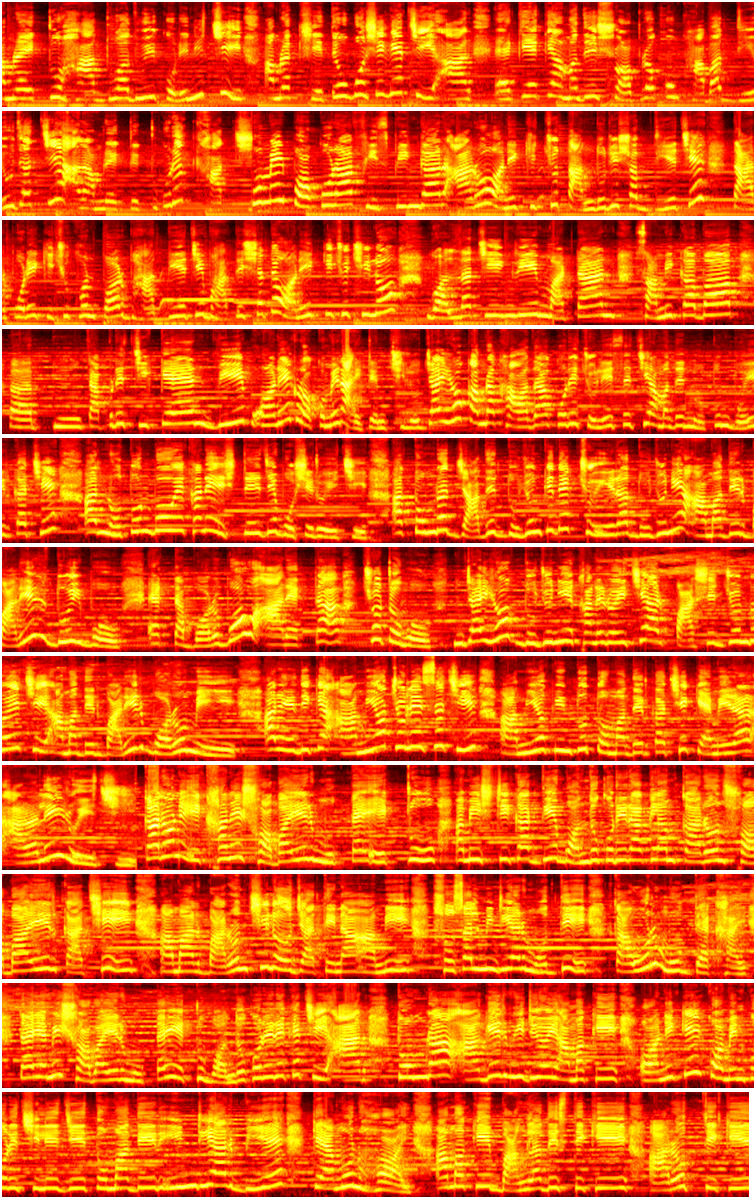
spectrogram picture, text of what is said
আমরা একটু হাত ধোয়াধুয়ি করে নিচ্ছি, আমরা খেতেও বসে গেছি, আর একে একে আমাদের সব রকম খাবার দিয়েও যাচ্ছে, আর আমরা একটু একটু করে খাচ্ছি। কুমির পকোড়া ফিশ ফিঙ্গার আরও অনেক কিছু তান্দুরি সব দিয়েছে। তারপরে কিছুক্ষণ পর ভাত দিয়েছে। ভাতের সাথে অনেক কিছু ছিল। গলদা চিংড়ি, মাটন সামি কাবাব তারপরে চিকেন বিফ অনেক রকমের আইটেম ছিল। যাই হোক, আমরা খাওয়া দাওয়া করে চলে এসেছি আমাদের নতুন বইয়ের কাছে। আর নতুন বউ এখানে স্টেজে বসে রয়েছে। আর তোমরা যাদের দুজনকে দেখছ, এরা দুজনই আমাদের বাড়ির দুই বউ। একটা বড় বউ আর একটা ছোট বউ। যাই হোক, দুজনই এখানে রয়েছে আর পাশের জন রয়েছে আমাদের বাড়ির বড় মেয়ে। আর এদিকে আমিও চলে এসেছি, আমিও কিন্তু তোমাদের কাছে ক্যামেরার আড়ালেই রয়েছি। কারণ এখানে সবাইয়ের মুখটা একটু আমি স্টিকার দিয়ে বন্ধ করে রাখলাম, কারণ সবাইয়ের কাছেই আমার বারণ ছিল যাতে না আমি সোশ্যাল মিডিয়ার মধ্যে কাউর মুখ দেখাই। তাই আমি সবাইয়ের মুখটাই একটু বন্ধ করে রেখেছি আর তোমরা আগের ভিডিওয় আমাকে অনেকেই কমেন্ট করেছিলে যে তোমাদের ইন্ডিয়ার বিয়ে কেমন হয়। আমাকে বাংলাদেশ থেকে, আরব থেকে,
